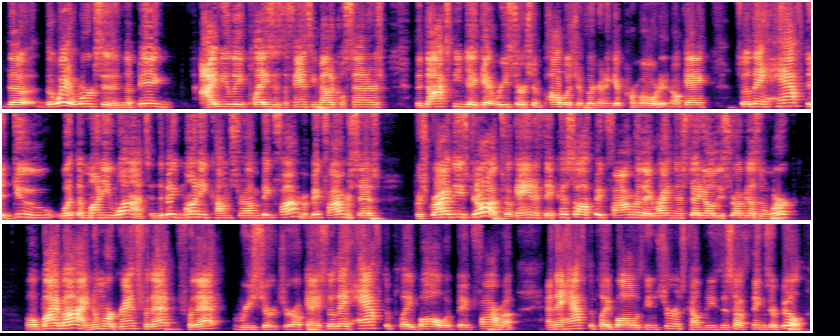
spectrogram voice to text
the the way it works is in the big Ivy League places, the fancy medical centers, the docs need to get research and publish if they're going to get promoted. Okay. So they have to do what the money wants. And the big money comes from Big Pharma. Big Pharma says, prescribe these drugs. Okay. And if they piss off Big Pharma, they write in their study all these drugs doesn't work. Well, bye bye. No more grants for that for that researcher. Okay, so they have to play ball with big pharma, and they have to play ball with the insurance companies. This is how things are built.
